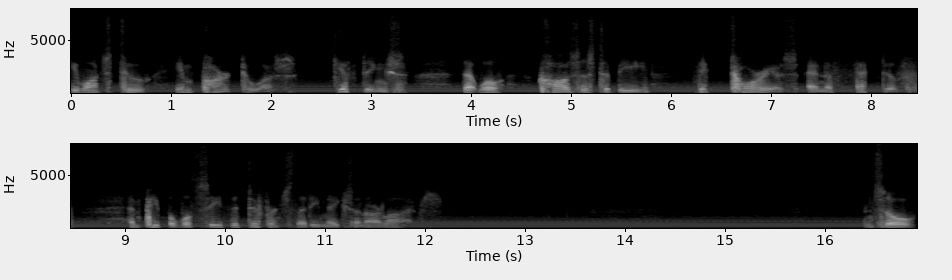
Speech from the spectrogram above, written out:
He wants to impart to us giftings that will cause us to be victorious and effective, and people will see the difference that He makes in our lives. And so,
